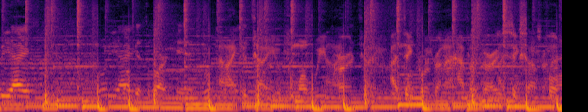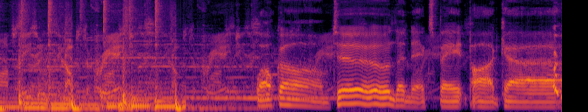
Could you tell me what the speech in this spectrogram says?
Boudier. Boudier. Get to work, kid. And I can tell you from what we've heard, I think we're going to have a very successful offseason when it comes to free agents. Comes to free agents. Welcome to the Knicks Bait Podcast.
